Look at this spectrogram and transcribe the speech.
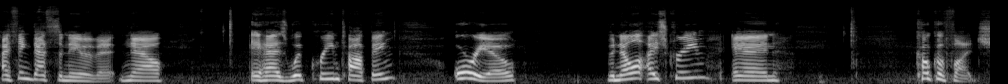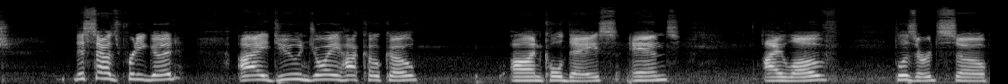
I think that's the name of it. Now, it has whipped cream topping, Oreo, vanilla ice cream, and cocoa fudge. This sounds pretty good. I do enjoy hot cocoa on cold days, and I love blizzards, so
